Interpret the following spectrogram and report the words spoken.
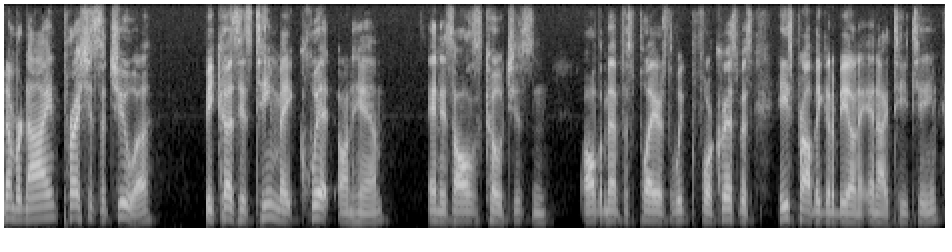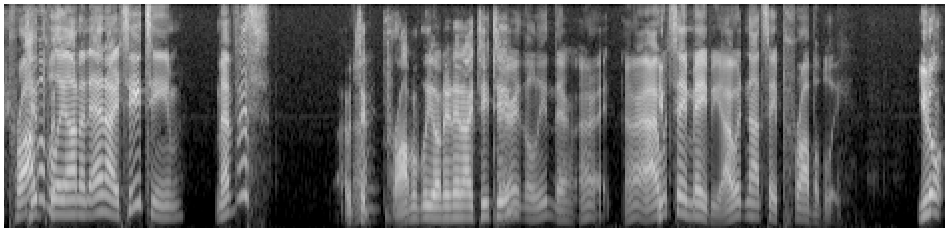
Number nine, Precious Achiuwa, because his teammate quit on him and his all his coaches and all the Memphis players the week before Christmas. He's probably going to be on an NIT team. Probably on an NIT team. Memphis? I would say Alright. probably on an NIT team. Bury the lead there. All right. All right. I You- would say maybe. I would not say probably. You don't.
